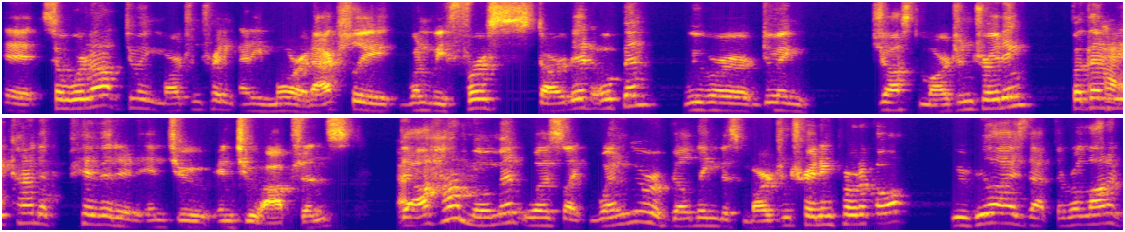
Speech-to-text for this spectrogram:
it, so we're not doing margin trading anymore. It actually, when we first started Opyn, we were doing just margin trading, but then okay. we kind of pivoted into into options. The aha moment was like when we were building this margin trading protocol, we realized that there were a lot of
